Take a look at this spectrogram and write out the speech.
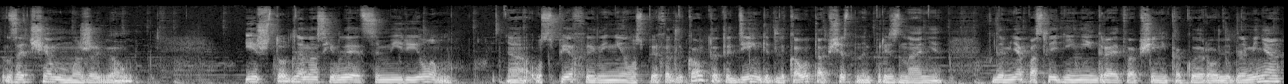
зачем мы живем, и что для нас является мерилом успеха или неуспеха. Для кого-то это деньги, для кого-то общественное признание. Для меня последнее не играет вообще никакой роли. Для меня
